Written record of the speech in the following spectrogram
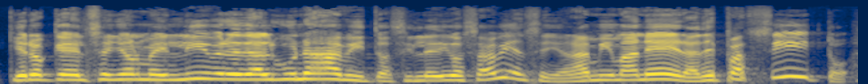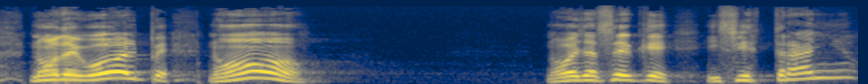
Quiero que el Señor me libre de algún hábito. Así le digo, está bien, Señor, a mi manera, despacito, no de golpe. No, no vaya a ser que, ¿y si extraño?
